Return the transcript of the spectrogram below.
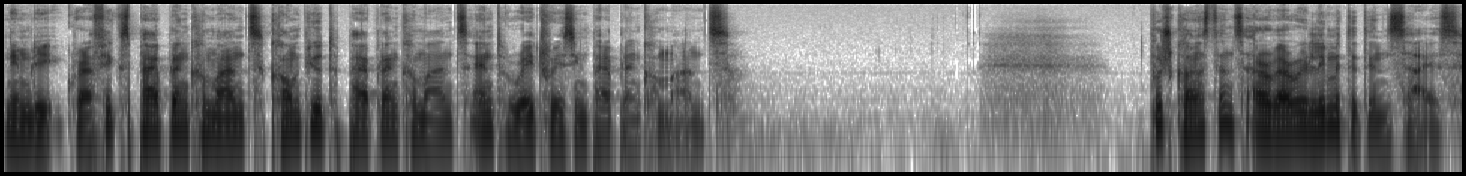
namely graphics pipeline commands, compute pipeline commands, and ray tracing pipeline commands. Push constants are very limited in size.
